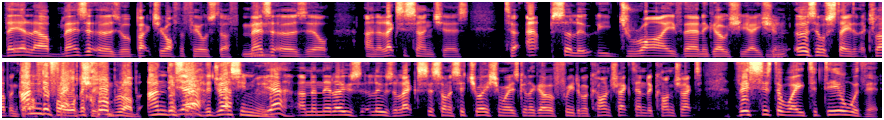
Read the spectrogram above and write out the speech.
they allowed Mesut Ozil, back to your off the field stuff, Hmm. Mesut Ozil and Alexis Sanchez to absolutely drive their negotiation. Ozil stayed at the club and got and a affect the club, Rob, and affect Yeah. the dressing room. Yeah, and then they lose lose Alexis on a situation where he's going to go with freedom of contract, end of contract. This is the way to deal with it.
